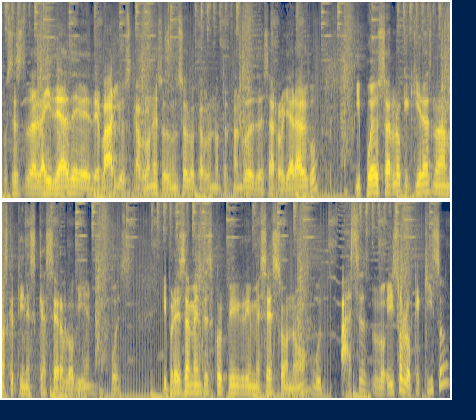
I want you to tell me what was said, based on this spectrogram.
pues es la idea de, varios cabrones o de un solo cabrón tratando de desarrollar algo y puedes usar lo que quieras, nada más que tienes que hacerlo bien, pues. Y precisamente Scott Pilgrim es eso, ¿no? Haces, lo, hizo lo que quiso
